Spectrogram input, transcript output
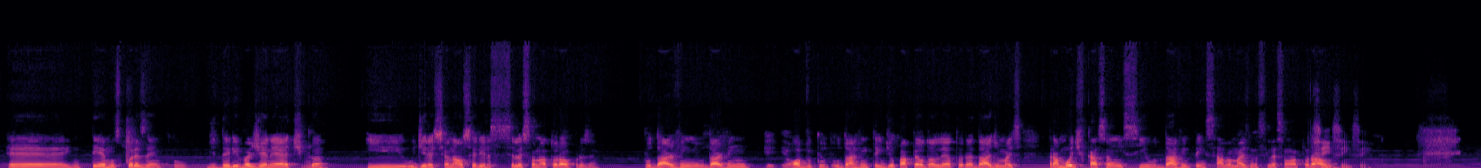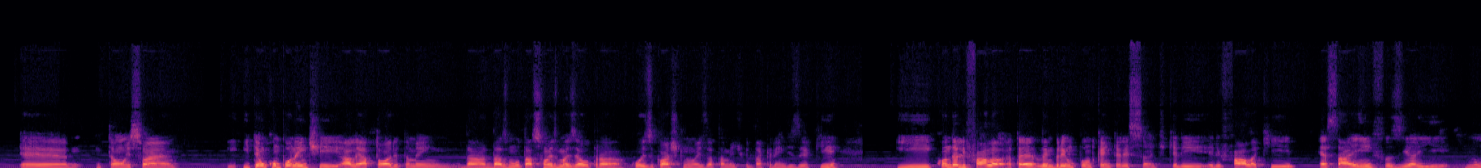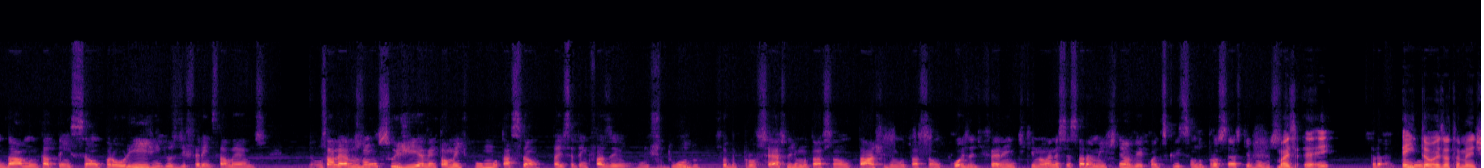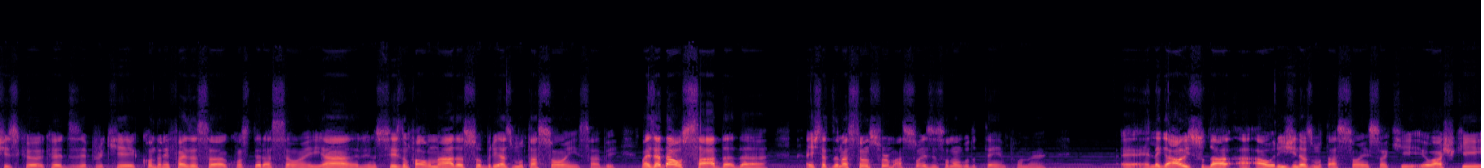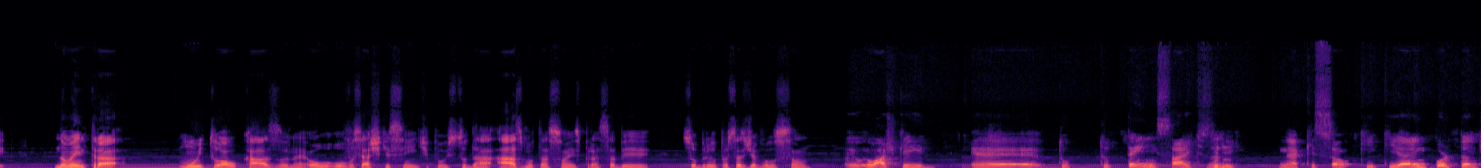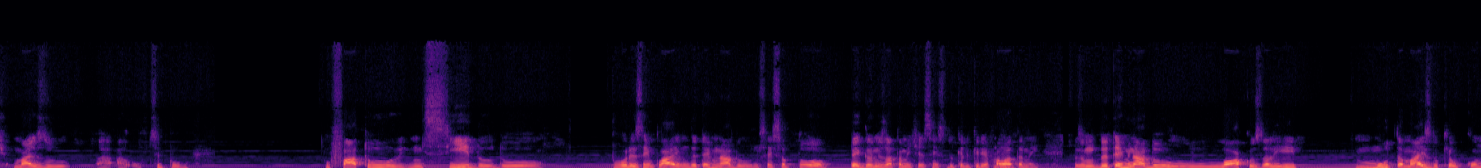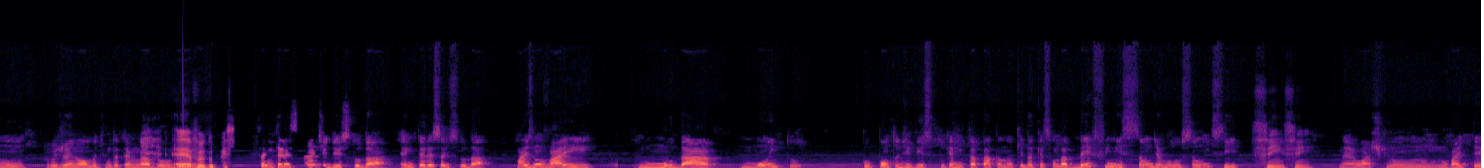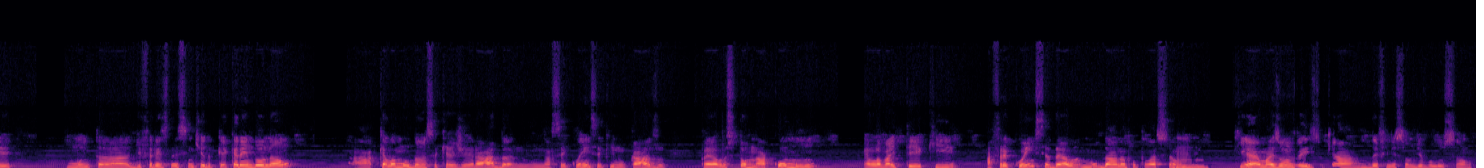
é, em termos, por exemplo, de deriva genética uhum. e o direcional seria seleção natural, por exemplo. O Darwin, o Darwin, é óbvio que o Darwin entendia o papel da aleatoriedade, mas para a modificação em si, o Darwin pensava mais na seleção natural. Sim, sim, sim. É, então isso é e, e, tem um componente aleatório também da, das mutações, mas é outra coisa que eu acho que não é exatamente o que ele está querendo dizer aqui. E quando ele fala, até lembrei um ponto que é interessante, que ele, ele fala que essa ênfase aí não dá muita atenção para a origem dos diferentes alelos. Os alelos vão surgir eventualmente por mutação. Tá? Aí você tem que fazer um estudo sobre processo de mutação, taxa de mutação, coisa diferente que não é necessariamente tem a ver com a descrição do processo de evolução. Mas é, é pra... então, exatamente isso que eu queria dizer, porque quando ele faz essa consideração aí, ah, vocês não falam nada sobre as mutações, sabe? Mas é da alçada da. A gente tá dando as transformações isso ao longo do tempo, né? É, é legal estudar a, a, origem das mutações, só que eu acho que não entra muito ao caso, né? Ou, ou você acha que sim, tipo, estudar as mutações para saber sobre o processo de evolução? Eu, eu acho que é, tu, tu tem insights uhum. ali, né? Que são que, que é importante, mas o, a, o tipo o fato em si do, do por exemplo, ah, um determinado. Não sei se eu tô pegando exatamente a essência do que ele queria falar uhum. também. Mas um determinado locus ali muta mais do que o comum para o genoma de um determinado organismo. É, foi o que eu pensei. Isso é interessante de estudar. É interessante estudar. Mas não vai mudar muito o ponto de vista do que a gente está tratando aqui da questão da definição de evolução em si. Sim, sim. Né? Eu acho que não, não vai ter muita diferença nesse sentido. Porque, querendo ou não, aquela mudança que é gerada na sequência aqui no caso, para ela se tornar comum, ela vai ter que a frequência dela mudar na população, uhum. que é mais uma vez o que a definição de evolução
